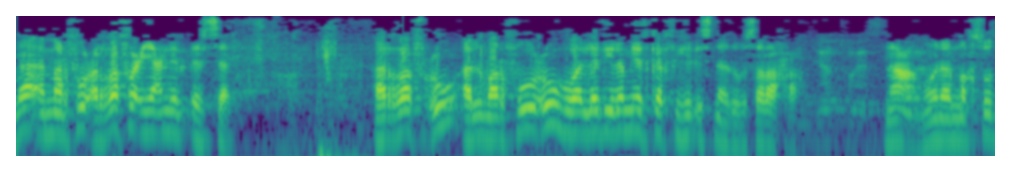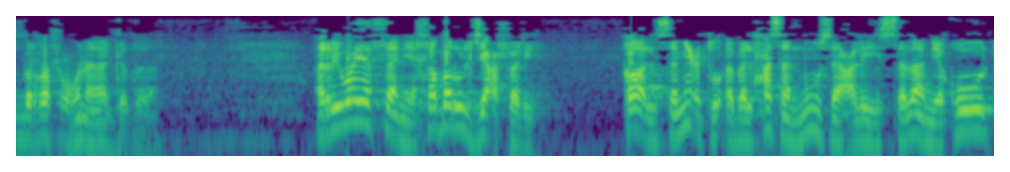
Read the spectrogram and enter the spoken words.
لا مرفوع الرفع يعني الإرسال. الرفع المرفوع هو الذي لم يذكر فيه الإسناد بصراحة. نعم هنا المقصود بالرفع هنا هكذا. الرواية الثانية خبر الجعفري قال سمعت أبا الحسن موسى عليه السلام يقول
